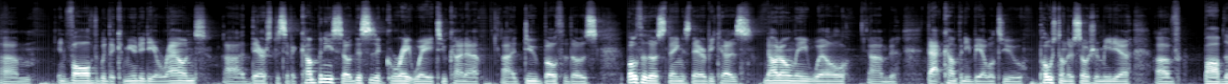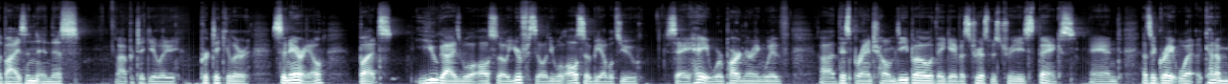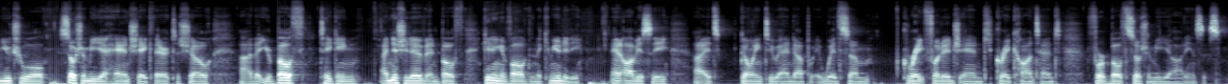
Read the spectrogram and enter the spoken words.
um, involved with the community around uh, their specific company. So this is a great way to kind of uh, do both of those both of those things there because not only will um, that company be able to post on their social media of Bob the Bison in this uh, particularly particular scenario, but you guys will also your facility will also be able to say, hey, we're partnering with uh, this branch Home Depot. They gave us Christmas trees. Thanks. And that's a great way, kind of mutual social media handshake there to show uh, that you're both taking initiative and both getting involved in the community. And obviously, uh, it's going to end up with some great footage and great content for both social media audiences.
